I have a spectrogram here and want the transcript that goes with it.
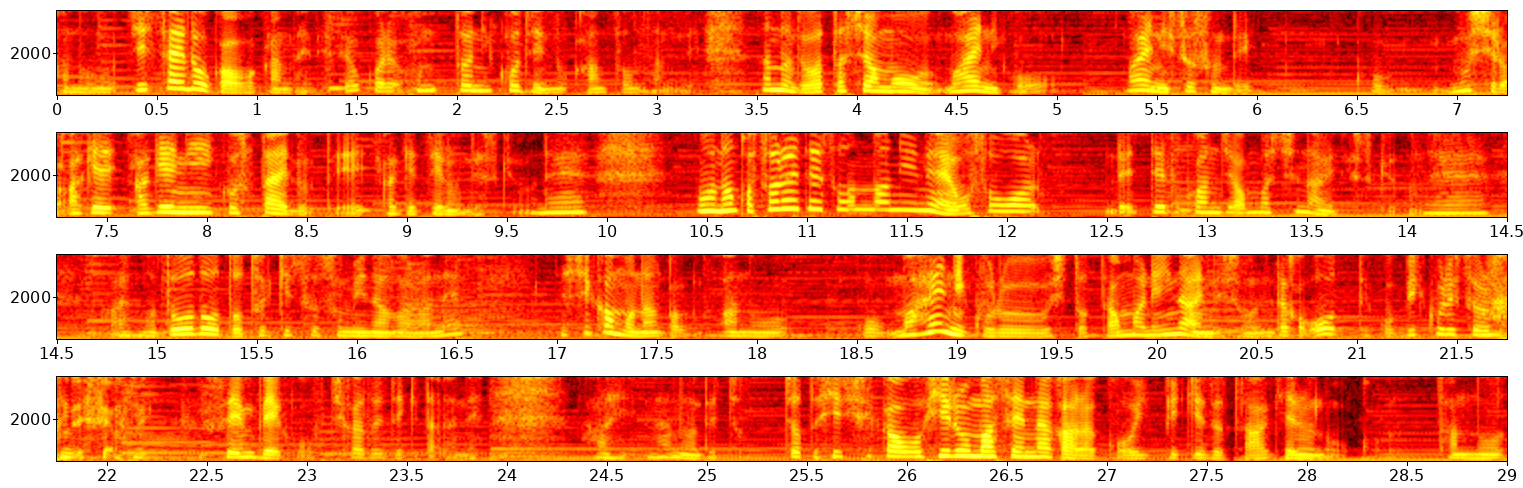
あの実際どうかは分かんないですよ。これ本当に個人の感想なんで。なので私はもう前にこう前に進んでこうむしろ上げ上げに行くスタイルで上げてるんですけどね。まあなんかそれでそんなにね襲われてる感じあんましないですけどね、はい、もう堂々と突き進みながらね。でしかもなんかあのこう前に来る人ってあんまりいないんでしょうね。だからおってこうびっくりするんですよね。せんべいこう近づいてきたらね。はい。なのでちょちょっとひしかをひるませながらこう1匹ずつあげるのをこう堪能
